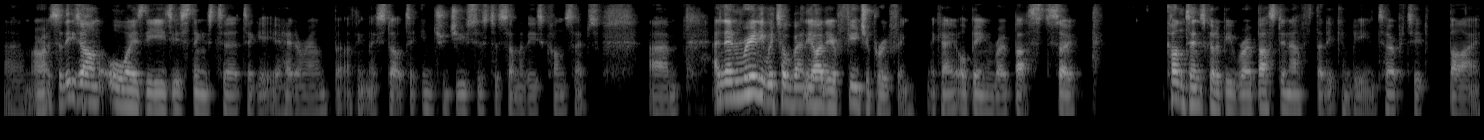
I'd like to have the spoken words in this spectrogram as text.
Um, all right, so these aren't always the easiest things to, to get your head around, but I think they start to introduce us to some of these concepts. Um, and then really we talk about the idea of future proofing, okay, or being robust. So content's got to be robust enough that it can be interpreted by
